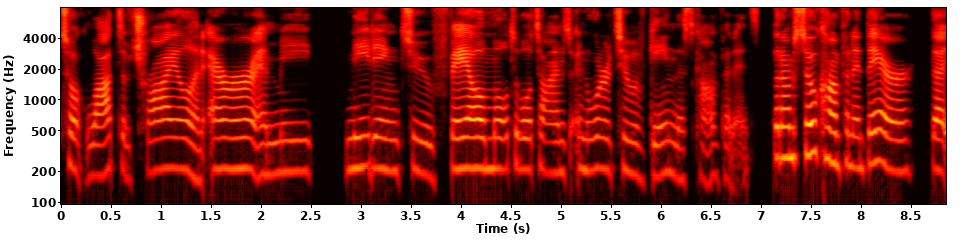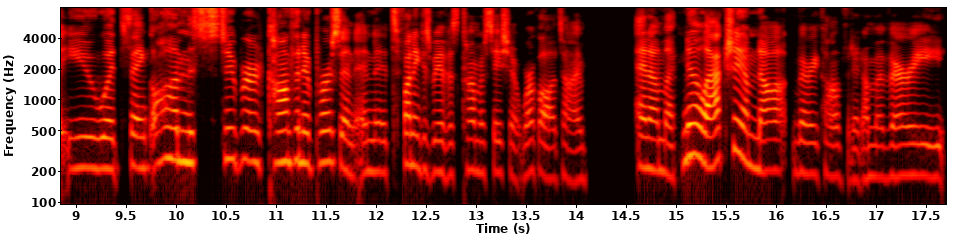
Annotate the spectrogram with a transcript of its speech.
took lots of trial and error and me needing to fail multiple times in order to have gained this confidence. But I'm so confident there that you would think, oh, I'm this super confident person. And it's funny because we have this conversation at work all the time. And I'm like, no, actually, I'm not very confident. I'm a very,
